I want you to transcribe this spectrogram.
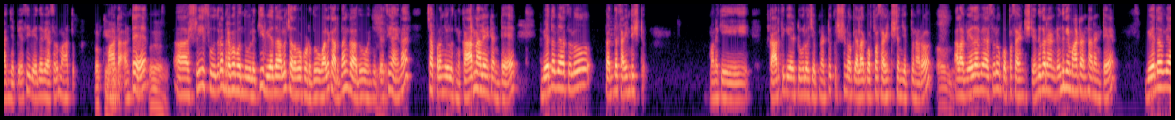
అని చెప్పేసి వేదవ్యాసుడు మాట మాట. అంటే శ్రీ శూద్ర బ్రహ్మ బంధువులకి వేదాలు చదవకూడదు. వాళ్ళకి అర్థం కాదు అని చెప్పేసి ఆయన చెప్పడం జరుగుతుంది. కారణాలు ఏంటంటే వేదవ్యాసులు పెద్ద సైంటిస్ట్. మనకి కార్తికేయ టూలో చెప్పినట్టు కృష్ణుడు ఒక ఎలా గొప్ప సైంటిస్ట్ అని చెప్తున్నారో అలా వేదవ్యాసులు గొప్ప సైంటిస్ట్. ఎందుకని ఎందుకు ఈ మాట అంటున్నానంటే వేదవ్యా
